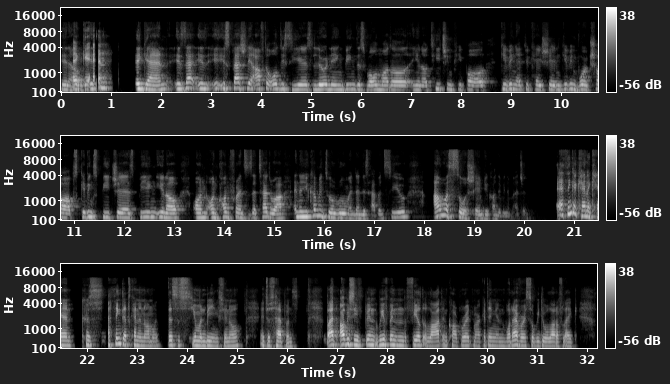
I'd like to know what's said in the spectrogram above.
You know, is again again is that is especially after all these years learning being this role model you know teaching people giving education giving workshops giving speeches being you know on on conferences etc and then you come into a room and then this happens to you i was so ashamed you can't even imagine I think I kind of can because I think that's kind of normal. This is human beings, you know. It just happens. But obviously, we've been we've been in the field a lot in corporate marketing and whatever. So we do a lot of like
